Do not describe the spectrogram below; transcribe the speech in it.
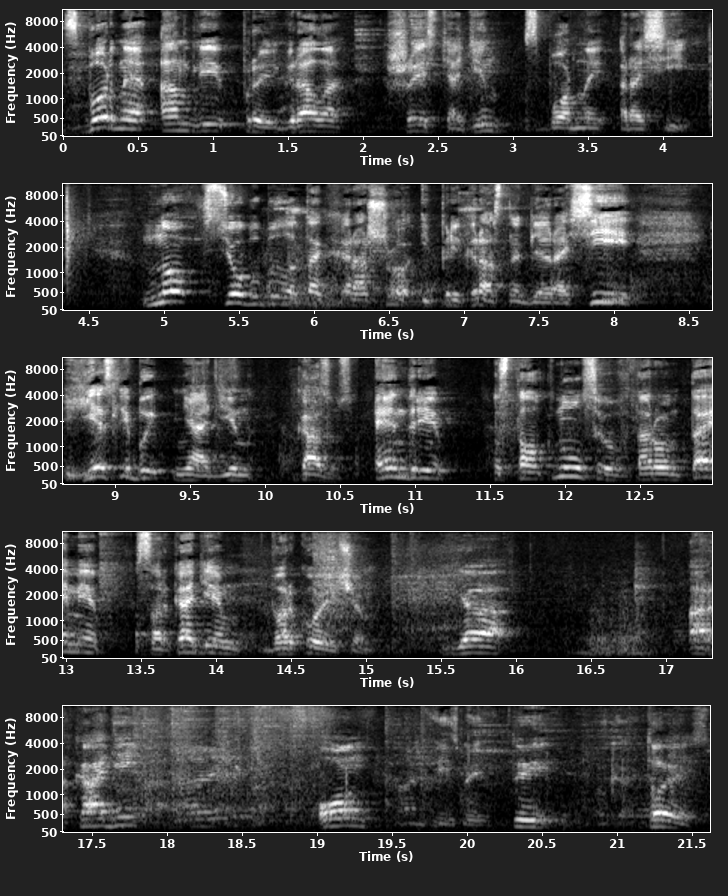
Сборная Англии проиграла 6-1 сборной России. Но все бы было так хорошо и прекрасно для России, если бы не один казус. Эндри столкнулся во втором тайме с Аркадием Дворковичем. Я Аркадий, он, ты. То есть,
